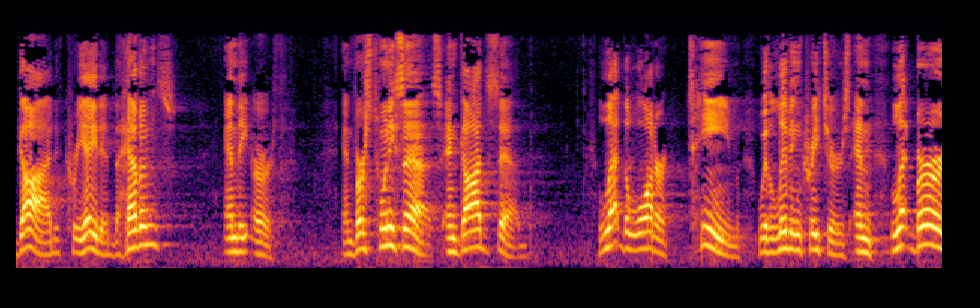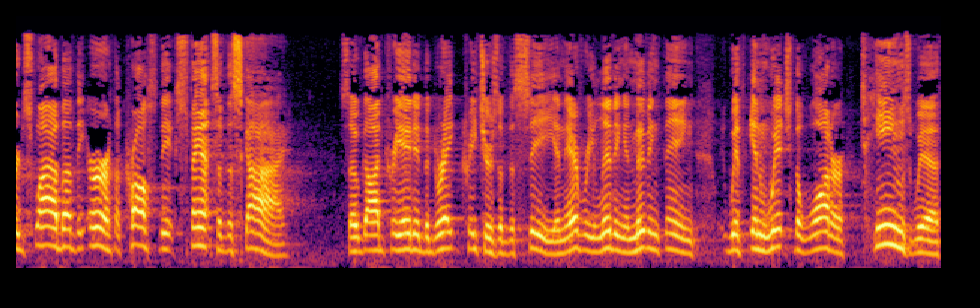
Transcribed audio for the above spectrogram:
God created the heavens and the earth. And verse 20 says, And God said, Let the water teem with living creatures, and let birds fly above the earth across the expanse of the sky. So God created the great creatures of the sea and every living and moving thing within which the water teems with,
